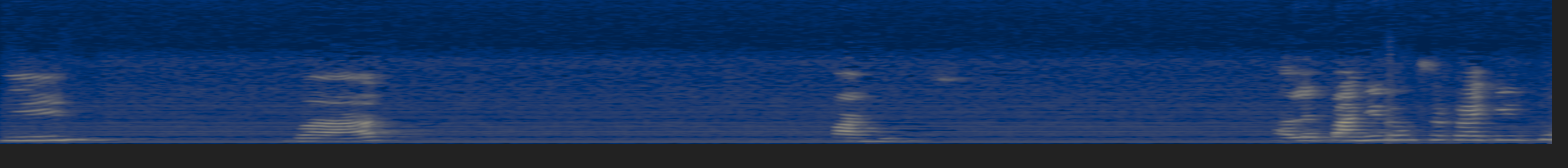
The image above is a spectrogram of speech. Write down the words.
তিন ভাগ পানি। তাহলে পানির অংশটাই কিন্তু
